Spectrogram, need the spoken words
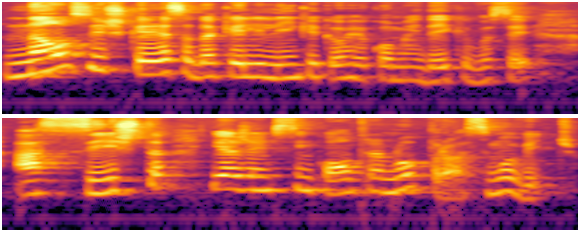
não se esqueça daquele link que eu recomendei que você assista. E a gente se encontra no próximo vídeo.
